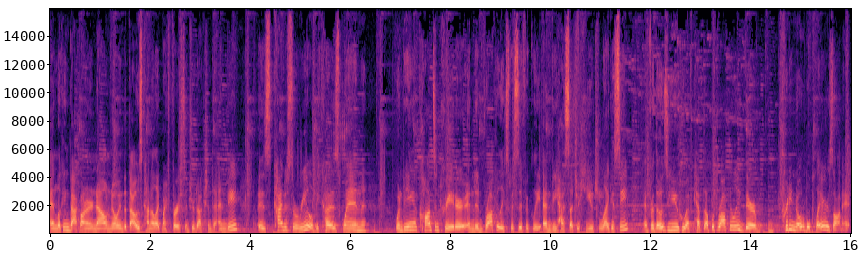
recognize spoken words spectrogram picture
And looking back on her now, knowing that that was kind of like my first introduction to Envy, is kind of surreal because when when being a content creator, and in Rocket League specifically, Envy has such a huge legacy. And for those of you who have kept up with Rocket League, they're pretty notable players on it.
